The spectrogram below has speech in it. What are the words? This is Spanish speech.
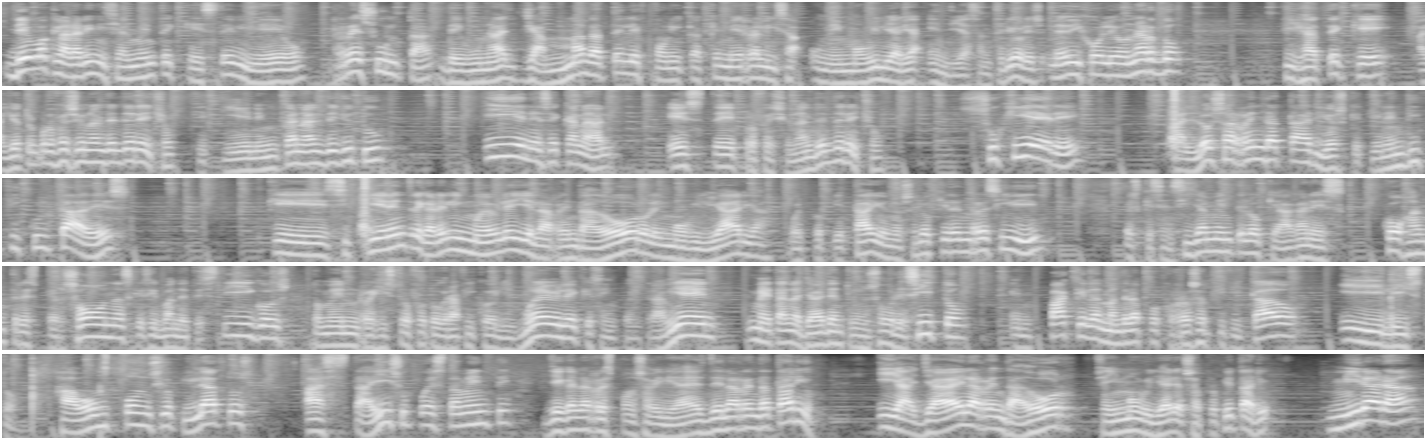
Debo aclarar inicialmente que este video resulta de una llamada telefónica que me realiza una inmobiliaria en días anteriores. Me dijo, Leonardo, fíjate que hay otro profesional del derecho que tiene un canal de YouTube y en ese canal este profesional del derecho sugiere a los arrendatarios que tienen dificultades que si quiere entregar el inmueble y el arrendador o la inmobiliaria o el propietario no se lo quieren recibir, pues que sencillamente lo que hagan es cojan tres personas que sirvan de testigos, tomen un registro fotográfico del inmueble que se encuentra bien, metan las llaves dentro de un sobrecito, empáquenlas, mándenlas por correo certificado y listo. Jabón Poncio Pilatos, hasta ahí supuestamente llegan las responsabilidades del arrendatario. Y allá el arrendador, sea inmobiliario sea propietario, mirará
